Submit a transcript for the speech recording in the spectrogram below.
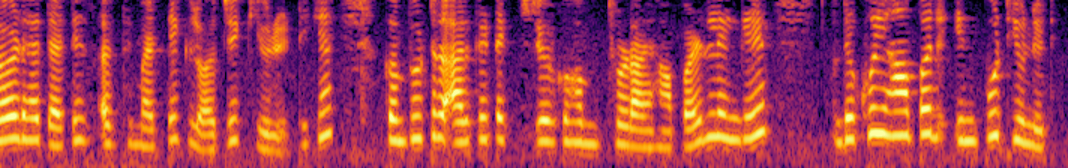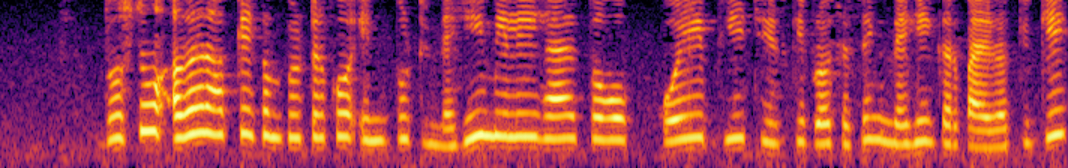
थर्ड है that is arithmetic logic unit ठीक है? कंप्यूटर आर्किटेक्चर को हम थोड़ा यहाँ पढ़ लेंगे। देखो यहाँ पर इनपुट यूनिट दोस्तों, अगर आपके कंप्यूटर को इनपुट नहीं मिली है तो वो कोई भी चीज़ की प्रोसेसिंग नहीं कर पाएगा, क्योंकि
